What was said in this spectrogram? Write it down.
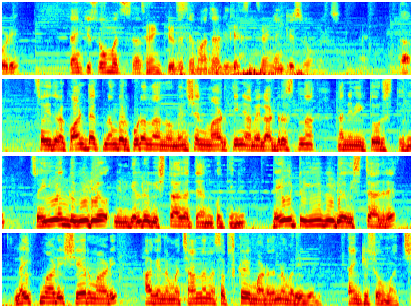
ಕೊಡಿ. Thank you so much sir thank you ಜೊತೆ thank you so much so ಇದರ ಕಾಂಟ್ಯಾಕ್ಟ್ ನಂಬರ್ ಕೂಡ ನಾನು ಮೆನ್ಷನ್ ಮಾಡ್ತೀನಿ. ಆಮೇಲೆ ಅಡ್ರೆಸ್ನ ನಾನು ನಿಮಗೆ ತೋರಿಸ್ತೀನಿ. ಸೊ ಈ ಒಂದು ವಿಡಿಯೋ ನಿಮಗೆಲ್ಲರಿಗೂ ಇಷ್ಟ ಆಗುತ್ತೆ ಅನ್ಕೋತೀನಿ. ದಯವಿಟ್ಟು ಈ ವಿಡಿಯೋ ಇಷ್ಟ ಆದರೆ ಲೈಕ್ ಮಾಡಿ ಶೇರ್ ಮಾಡಿ. ಹಾಗೆ ನಮ್ಮ ಚಾನಲ್ನ ಸಬ್ಸ್ಕ್ರೈಬ್ ಮಾಡೋದನ್ನು ಮರಿಬೇಡಿ. ಥ್ಯಾಂಕ್ ಯು ಸೋ ಮಚ್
